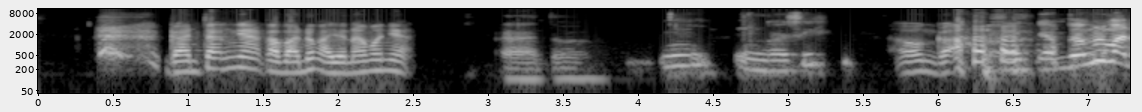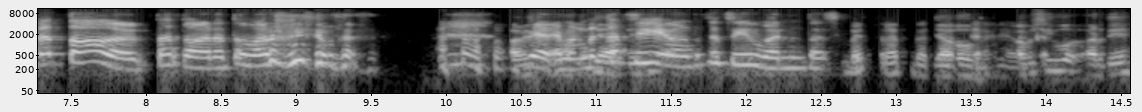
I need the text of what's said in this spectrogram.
Gancangnya ke Bandung aja namanya. Ah tuh. Hmm, enggak sih. Oh, enggak. Belum ada tol. Ntar kalau ada tol baru bisa. Habis Ya, emang apa dekat artinya? sih, emang dekat sih Bandung Tasik. Deket, deket. Jauh. Jauh. Apa sih Bu artinya?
